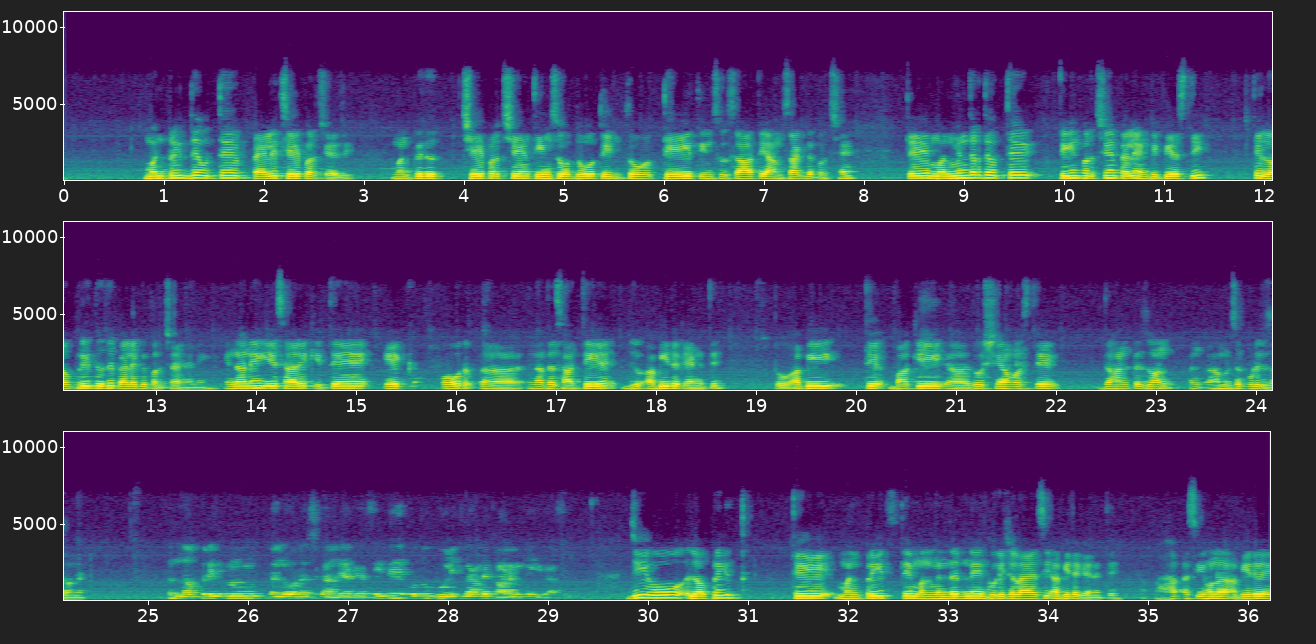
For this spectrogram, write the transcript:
ਮਨਪ੍ਰੀਤ ਦੇ ਉੱਤੇ ਪਹਿਲੇ 6 ਪਰਚੇ ਹੈ ਜੀ ਮਨਪ੍ਰੀਤ ਦੇ 6 ਪਰਚੇ ਹੈ 302 323 307 ਤੇ ਆਮਸਾਕ ਦੇ ਪਰਚੇ ਹੈ ਤੇ ਮਨਮਿੰਦਰ ਦੇ ਉੱਤੇ ਤਿੰਨ ਪਰਚੇ ਪਹਿਲੇ ਐਨਡੀਪੀਐਸ ਦੀ ਤੇ ਲਵਪ੍ਰੀਤ ਦੇ ਉੱਤੇ ਪਹਿਲੇ ਕੋਈ ਪਰਚਾ ਹੈ ਨਹੀਂ। ਇਹਨਾਂ ਨੇ ਇਹ ਸਾਰੇ ਕੀਤੇ ਹੈ ਇੱਕ ਹੋਰ ਇਹਨਾਂ ਦਾ ਸਾਥੀ ਹੈ ਜੋ ਅਭੀ ਦਾ ਕਹਿਣੇ ਤੇ। ਤੋ ਅਭੀ ਤੇ ਬਾਕੀ ਦੋਸ਼ੀਆਂ ਵਾਸਤੇ the hunt is on Amritsar police zone ਹੈ ਲਵਪ੍ਰੀਤ ਨੂੰ ਪਹਿਲੋਂ ਅਰੈਸਟ ਕਰ ਲਿਆ ਗਿਆ ਸੀ ਤੇ ਉਦੋਂ ਗੋਲੀ ਚਲਾਉਣ ਦੇ ਕਾਰਨ ਕੀ ਹੈਗਾ ਸੀ? ਜੀ ਉਹ ਲਵਪ੍ਰੀਤ ਤੇ ਮਨਪ੍ਰੀਤ ਤੇ ਮਨਮਿੰਦਰ ਨੇ ਗੋਲੀ ਚਲਾਇਆ ਸੀ ਅਭੀ ਦੇ ਕਹਿਣੇ ਤੇ। ਅਸੀਂ ਹੁਣ ਅਭੀ ਦੇ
